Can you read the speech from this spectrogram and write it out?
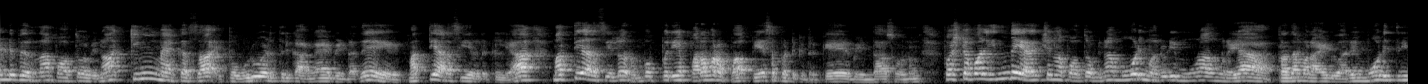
ரெண்டு பேரும் தான் பார்த்தோம் அப்படின்னா கிங் மேக்கர்ஸாக இப்போ உருவெடுத்திருக்காங்க அப்படின்றது மத்திய அரசியல் இருக்கு இல்லையா? மத்திய அரசியலில் ரொம்ப பெரிய பரபரப்பாக பேசப்பட்டுக்கிட்டு இருக்கு அப்படின்னு தான் சொல்லணும். ஃபர்ஸ்ட் ஆஃப் ஆல் இந்த எலெக்ஷனில் பார்த்தோம் அப்படின்னா மோடி மறுபடியும் மூணாவது முறையாக பிரதமர் ஆயிடுவார். Modi three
